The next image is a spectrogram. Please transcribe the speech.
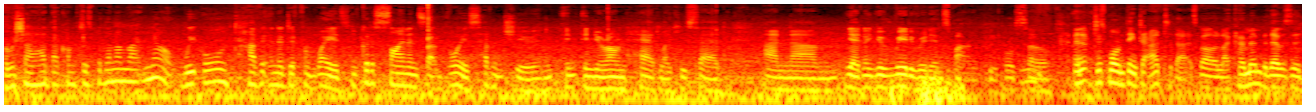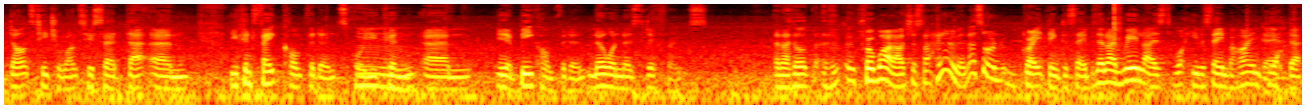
I wish I had that confidence. But then I'm like, no, we all have it in a different way. It's, you've got to silence that voice, haven't you, in, in, in your own head, like you said. And um, yeah, no, you're really, really inspiring people. So And just one thing to add to that as well. Like I remember there was a dance teacher once who said that um, you can fake confidence or you can, um, you know, be confident. No one knows the difference. And I thought for a while I was just like, hang on a minute, that's not a great thing to say. But then I realised what he was saying behind it. Yeah.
